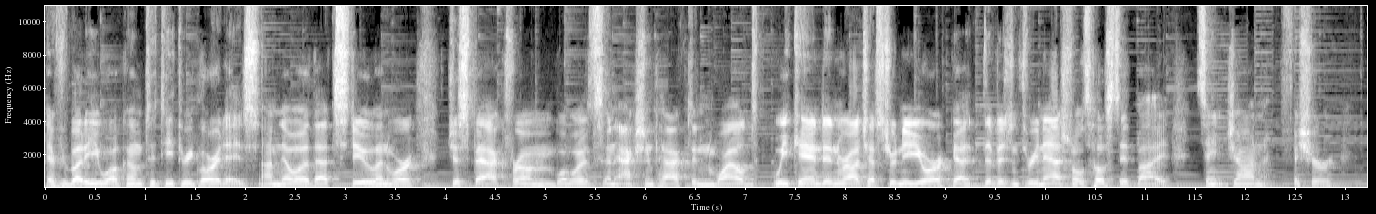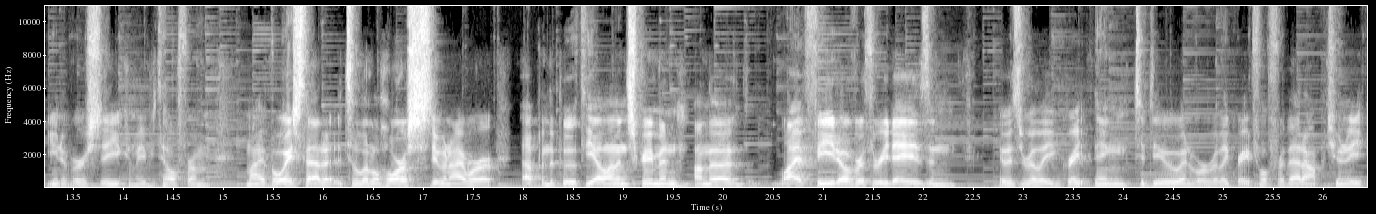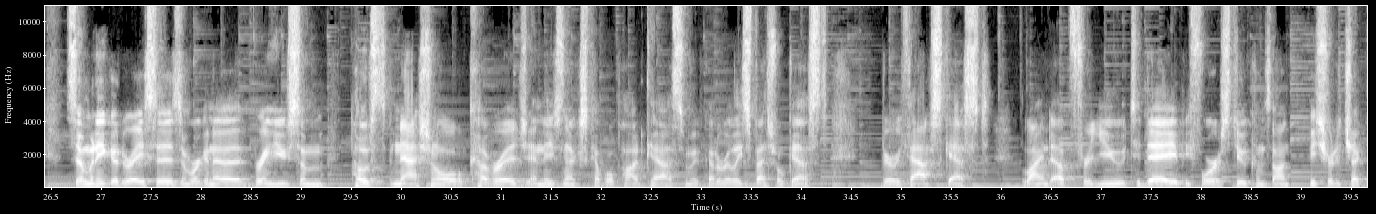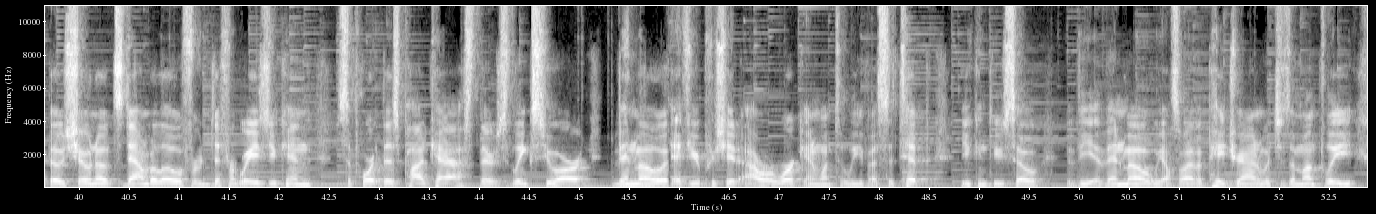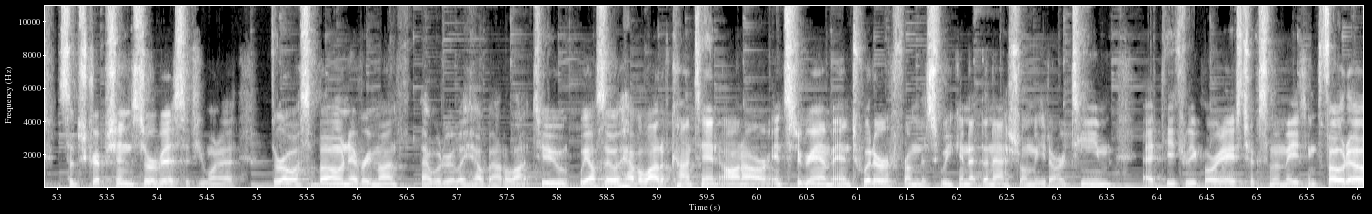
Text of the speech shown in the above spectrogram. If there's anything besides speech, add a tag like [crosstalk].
Hey everybody, welcome to D3 Glory Days. I'm Noah, that's Stu, and we're just back from what was an action-packed and wild weekend in Rochester, New York at Division 3 Nationals hosted by St. John Fisher University. You can maybe tell from my voice that it's a little hoarse. Stu and I were up in the booth yelling and screaming on the live feed over 3 days and it was a really great thing to do and we're really grateful for that opportunity. So many good races and we're going to bring you some post national coverage in these next couple podcasts and we've got a really special guest very fast guest lined up for you today before Stu comes on. Be sure to check those show notes down below for different ways you can support this podcast. There's links to our Venmo. If you appreciate our work and want to leave us a tip, you can do so via Venmo. We also have a Patreon, which is a monthly subscription service. If you want to throw us a bone every month, that would really help out a lot too. We also have a lot of content on our Instagram and Twitter from this weekend at the National Meet. Our team at D3 Glory Days took some amazing photos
